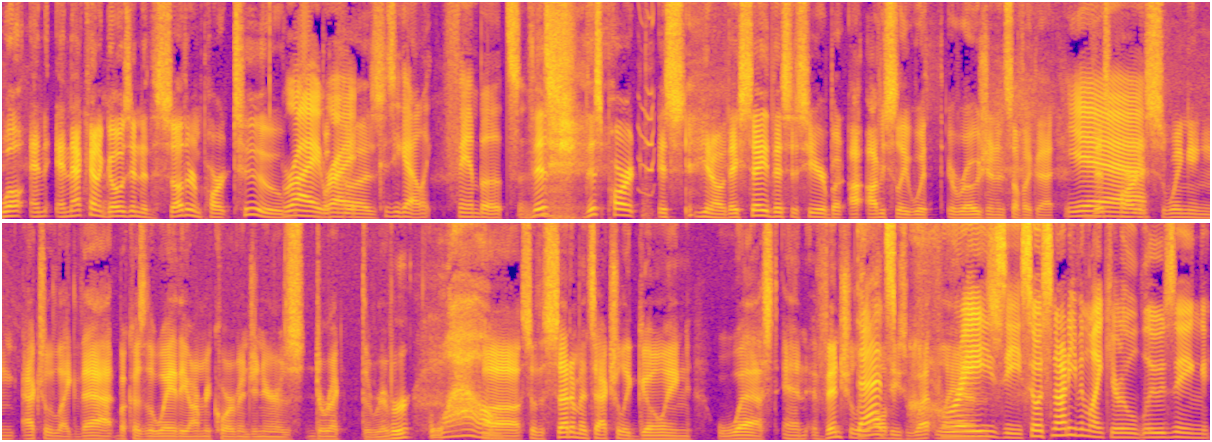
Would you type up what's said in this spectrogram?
well and and that kind of goes into the southern part too Right, right. because you got like fan boats and this this part is you know they say this is here but obviously with erosion and stuff like that yeah, this part is swinging actually like that because of the way the army corps of engineers direct the river wow. Uh, so the sediment's actually going west, and eventually all these wetlands. crazy. So it's not even like you're losing.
